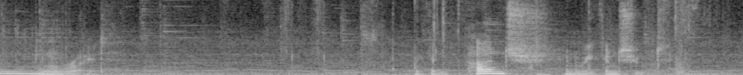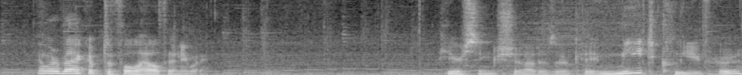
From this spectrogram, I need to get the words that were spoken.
Alright. We can punch, and we can shoot. And we're back up to full health anyway. Piercing shot is okay. Meat cleaver.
